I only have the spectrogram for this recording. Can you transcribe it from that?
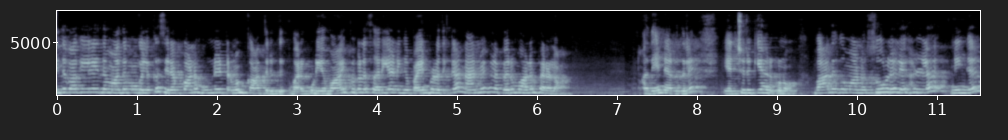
இந்த வகையில் இந்த மாதம் உங்களுக்கு சிறப்பான முன்னேற்றமும் காத்திருக்கு. வரக்கூடிய வாய்ப்புகளை சரியாக நீங்கள் பயன்படுத்திக்கிட்டால் நன்மைகளை பெரும்பாலும் பெறலாம். அதே நேரத்தில் எச்சரிக்கையாக இருக்கணும். பாதகமான சூழ்நிலைகளில் நீங்கள்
